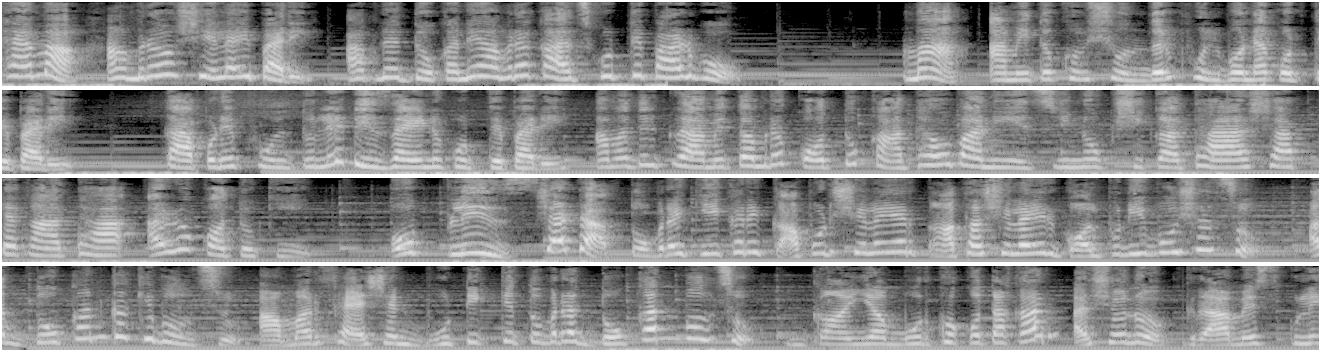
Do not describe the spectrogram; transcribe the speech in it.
হ্যাঁ মা, আমরাও সেলাই পারি। আপনার দোকানে আমরা কাজ করতে পারব। মা, আমি তো খুব সুন্দর ফুল বোনা করতে পারি। কাপড়ে ফুল তুলে ডিজাইনও করতে পারি। আমাদের গ্রামে তো আমরা কত কাঁথাও বানিয়েছি। নকশি কাঁথা, সাপটা কাঁথা, আরও কত কি। ও প্লিজ শাট আপ তোমরা কি এখানে কাপড় সেলাই আর কাঁথা সেলাইয়ের গল্প নিয়ে বসেছো আর দোকান কাকে বলছো? আমার ফ্যাশন বুটিককে তোমরা দোকান বলছো? গাইয়া মূর্খ কোথাকার? আর শোনো, গ্রামের স্কুলে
